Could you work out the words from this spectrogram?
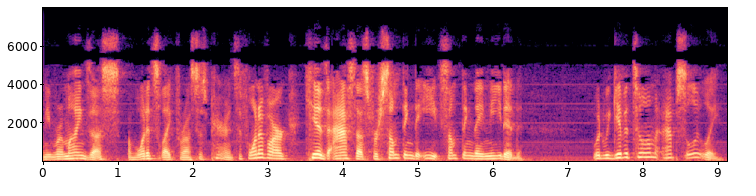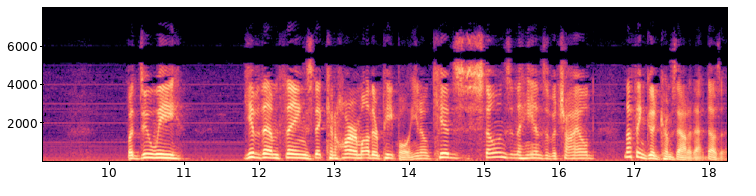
And he reminds us of what it's like for us as parents. If one of our kids asked us for something to eat, something they needed, would we give it to them? Absolutely. But do we give them things that can harm other people? You know, kids, stones in the hands of a child, nothing good comes out of that, does it?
